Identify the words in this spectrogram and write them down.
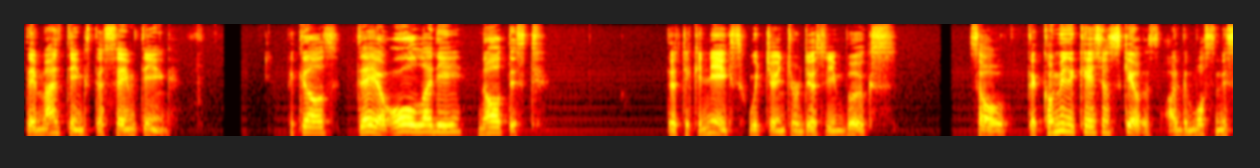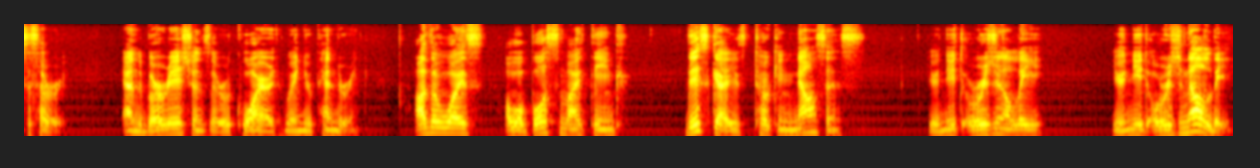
they might think the same thing. Because they are already noticed the techniques which are introduced in books. So the communication skills are the most necessary and variations are required when you're pandering. Otherwise, our boss might think this guy is talking nonsense. You need originally, you need originality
